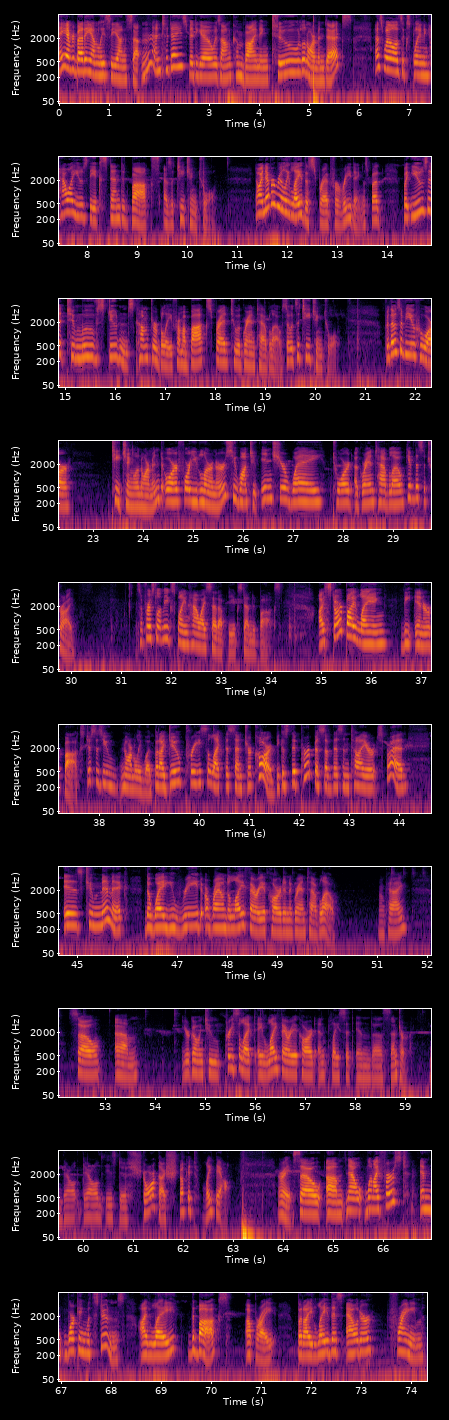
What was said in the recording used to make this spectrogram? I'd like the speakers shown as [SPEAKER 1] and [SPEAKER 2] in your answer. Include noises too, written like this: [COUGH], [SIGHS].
[SPEAKER 1] Hey everybody, I'm Lisa Young Sutton, and today's video is on combining two Lenormand decks, as well as explaining how I use the extended box as a teaching tool. Now, I never really lay this spread for readings, but, but use it to move students comfortably from a box spread to a grand tableau, so it's a teaching tool. For those of you who are teaching Lenormand, or for you learners who want to inch your way toward a grand tableau, give this a try. So first, let me explain how I set up the extended box. I start by laying the inner box, just as you normally would, but I do pre-select the center card because the purpose of this entire spread is to mimic the way you read around a life area card in a grand tableau. Okay, so um, you're going to pre-select a life area card and place it in the center. There, there is the stork. I stuck it right there. All right, so um, now when I first am working with students, I lay the box upright, but I lay this outer frame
